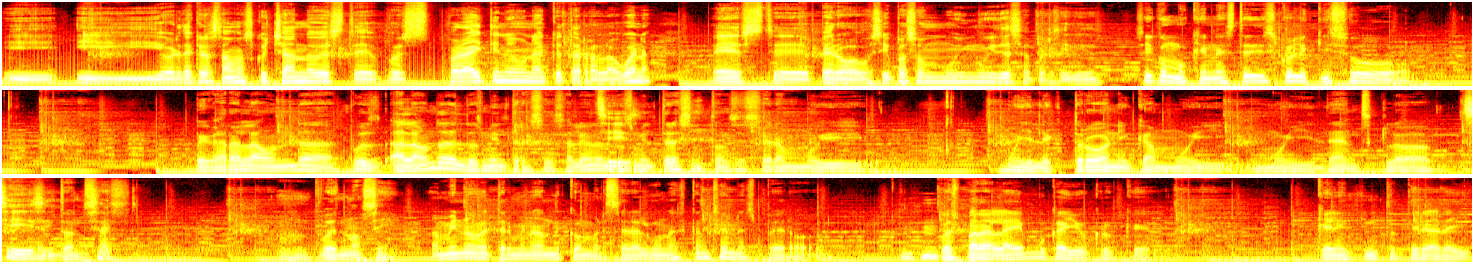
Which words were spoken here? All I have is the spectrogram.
Y, y ahorita que lo estamos escuchando, este, pues por ahí tiene una que otra rola buena. Este, pero sí pasó muy, muy desapercibido. Sí, como que en este disco le quiso pegar a la onda, pues a la onda del 2013. Salió en el Sí. 2013, entonces era muy muy electrónica, muy muy dance club. Sí, sí. entonces exacto. pues no sé. A mí no me terminaron de convencer algunas canciones, pero pues para la época yo creo que que le intento tirar ahí.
